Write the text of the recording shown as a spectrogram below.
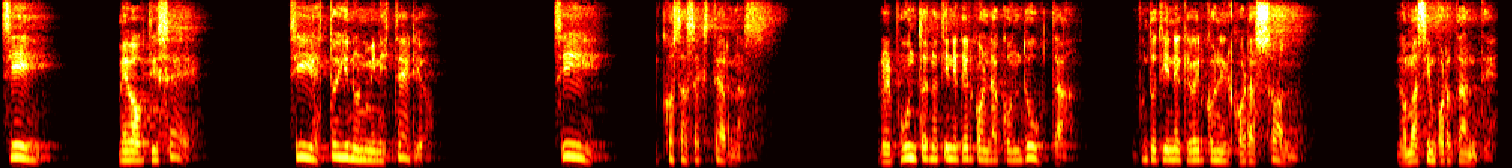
Sí, me bauticé. Sí, estoy en un ministerio. Sí, y cosas externas. Pero el punto no tiene que ver con la conducta, el punto tiene que ver con el corazón, lo más importante,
